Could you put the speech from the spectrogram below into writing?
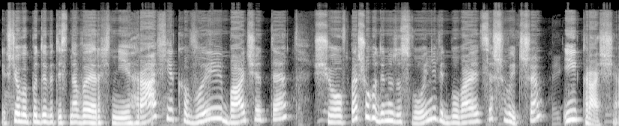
Якщо ви подивитесь на верхній графік, ви бачите, що в першу годину засвоєння відбувається швидше і краще.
